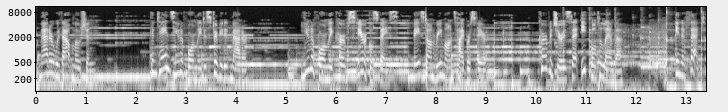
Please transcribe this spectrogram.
matter without motion. Contains uniformly distributed matter. Uniformly curved spherical space, based on Riemann's hypersphere. Curvature is set equal to lambda. In effect,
